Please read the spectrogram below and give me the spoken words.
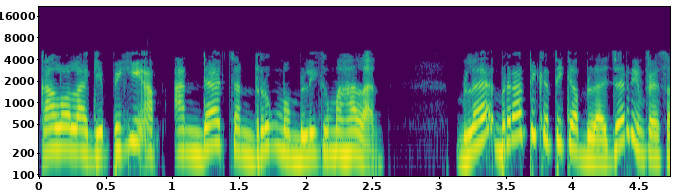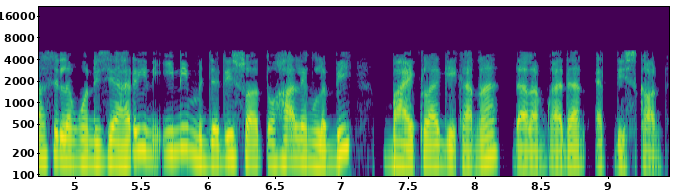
Kalau lagi picking up, Anda cenderung membeli kemahalan. Berarti ketika belajar investasi dalam kondisi hari ini, ini menjadi suatu hal yang lebih baik lagi karena dalam keadaan at discount.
